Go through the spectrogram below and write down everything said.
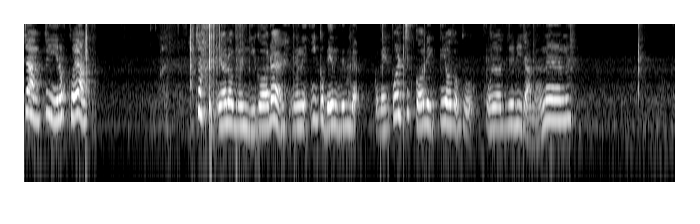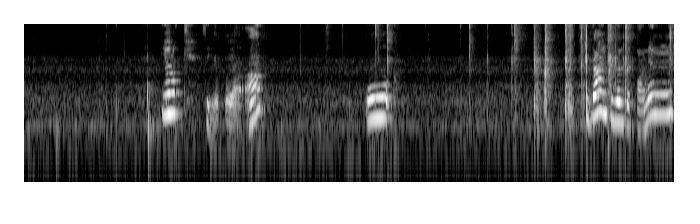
자, 아무튼 이렇고요. 자, 여러분 이거를 이거는 이거 맨 맨 맨 맨 꼴찌 거를 끼워서 보, 보여드리자면은 이렇게 생겼고요. 어? 오. 그 다음 두 번째 거는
